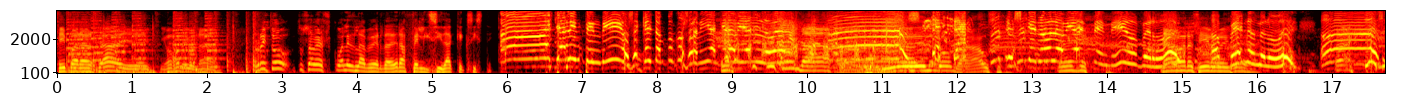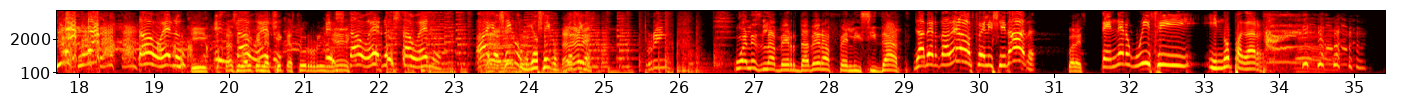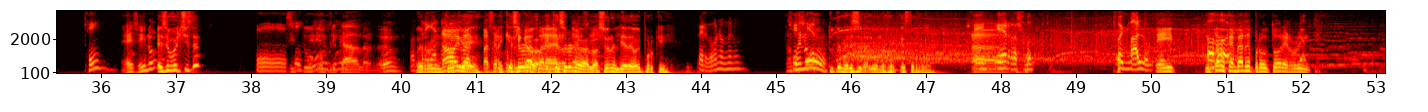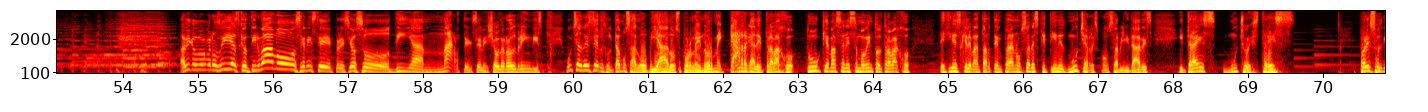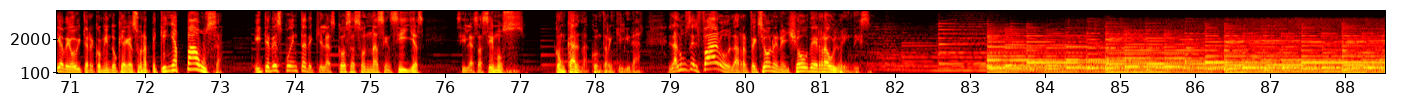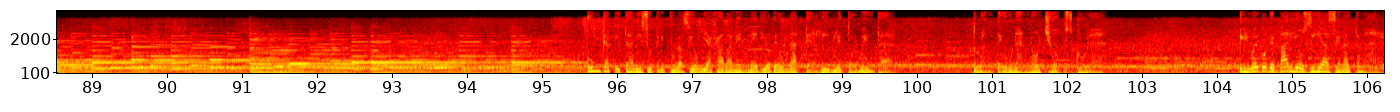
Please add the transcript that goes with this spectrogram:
Sí, para. Ay, ay, yo no digo nada. Rito, ¿tú sabes cuál es la verdadera felicidad que existe? ¡Ah, ya lo entendí! O sea que él tampoco Es que no lo había entendido. Ya, ahora sí, Apenas me lo doy. ¡Ah! Está bueno. Y estás Está igual que las chicas, tú, Rurín. Está bueno, está bueno. Ah, yo sigo, yo sigo, Dale. Rurín, ¿cuál es la verdadera felicidad? La verdadera felicidad, ¿Cuál es? tener wifi y no pagar. ¿Sí? ¿Eh, sí, no? ¿Ese fue el chiste? Eh, sí. Estuvo complicado, la verdad. Oye, No, creo que va a ser hay que hacer, una, para hay que hacer una evaluación el día de hoy porque Perdóname, ¿no? Está Sí, bueno. tú te mereces algo mejor que esto, Ronin. Sí, tienes razón. Soy malo. Ey, necesitamos cambiar de productores, Rurín. Amigos, muy buenos días. Continuamos en este precioso día martes en el show de Rod Brindis. Muchas veces resultamos agobiados por la enorme carga de trabajo. Tú que vas en este momento al trabajo, te tienes que levantar temprano, sabes que tienes muchas responsabilidades y traes mucho estrés. Por eso el día de hoy te recomiendo que hagas una pequeña pausa y te des cuenta de que las cosas son más sencillas si las hacemos con calma, con tranquilidad. La luz del faro, la reflexión en el show de Raúl Brindis. Capitán y su tripulación viajaban en medio de una terrible tormenta durante una noche oscura. Y luego de varios días en alta mar,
